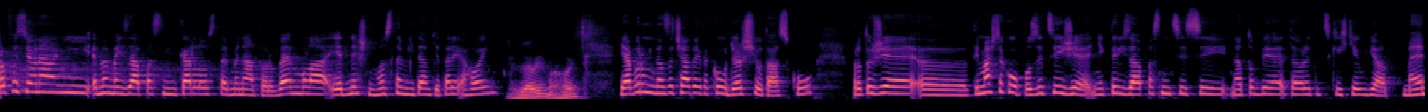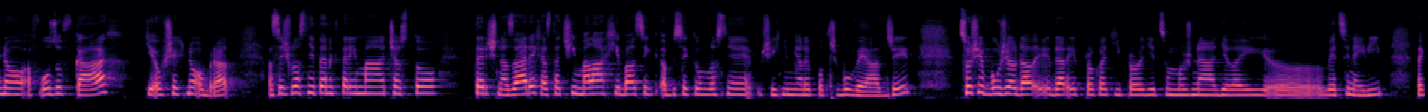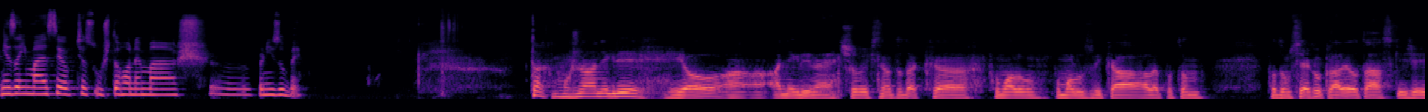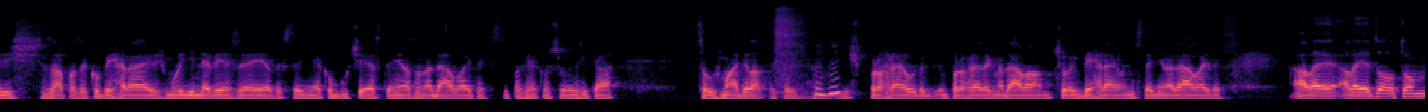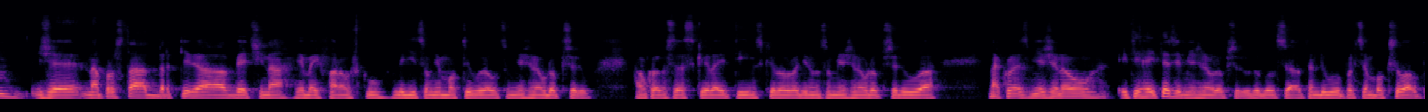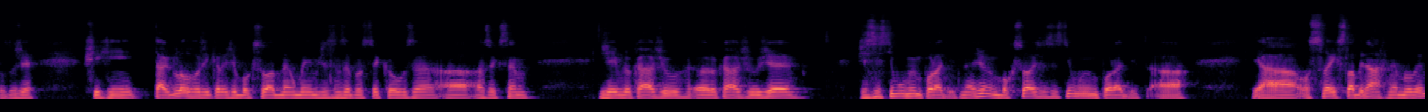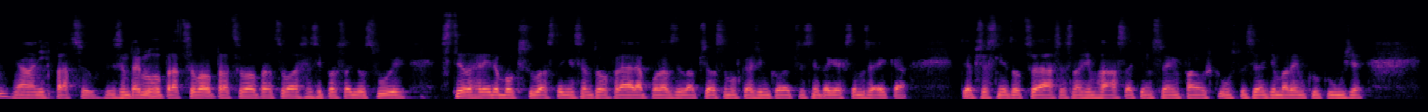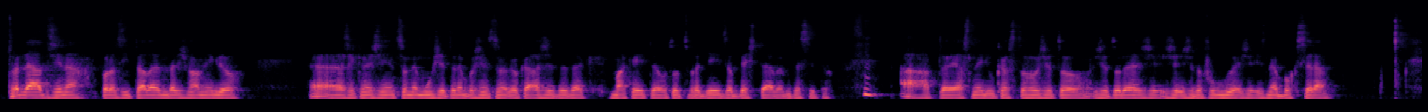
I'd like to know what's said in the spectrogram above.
Profesionální MMA zápasník Carlos Terminator Vémola je dnešním hostem. Vítám tě tady, ahoj. Zdravím, ahoj. Já budu mít na začátek takovou delší otázku, protože uh, ty máš takovou pozici, že některý zápasníci si na tobě teoreticky chtějí udělat jméno a v ozovkách tě o všechno obrat. A jsi vlastně ten, který má často terč na zádech a stačí malá chyba, aby se k tomu vlastně všichni měli potřebu vyjádřit, což je bohužel dar, dar i prokletí pro lidi, co možná dělají uh, věci nejlíp. Tak mě zajímá, jestli občas už toho nemáš uh, plný zuby. Tak možná někdy jo a, a někdy ne. Člověk si na to tak uh, pomalu, pomalu zvyká, ale potom potom si jako klade otázky, že i když zápas jako vyhraje, když mu lidi nevěří a tak stejně jako buče a stejně na to nadávají, tak si pak jako člověk říká, co už má dělat. Jako, mm-hmm. Když prohraju, tak prohraje, tak nadávám, člověk vyhraje, oni stejně nadávají, tak ale, ale je to o tom, že naprostá drtivá většina je mých fanoušků, lidí, co mě motivují, co mě ženou dopředu. Mám kolem sebe skvělý tým, skvělou rodinu, co mě ženou dopředu a, nakonec mě ženou, i ty hejteři mě ženou dopředu. To byl třeba ten důvod, proč jsem boxoval, protože všichni tak dlouho říkali, že boxovat neumím, že jsem se prostě kous a, a řekl jsem, že jim dokážu, dokážu že, že si s tím umím poradit. Ne, že umím boxovat, že si s tím umím poradit. A já o svých slabinách nemluvím, já na nich pracuji. Když jsem tak dlouho pracoval, pracoval, pracoval, jsem si prosadil svůj styl hry do boxu a stejně jsem toho frára porazil a přijel jsem ho v každém kole, přesně tak, jak jsem řekl. A to je přesně to, co já se snažím hlásat těm svým fanouškům, speciálně těm mladým klukům, že tvrdá dřina porazí talent, když vám někdo eh, řekne, že něco nemůžete nebo že něco nedokážete, tak makejte o to tvrději, zaběžte a vemte si to. Hm. A to je jasný důkaz toho, že to, že to jde, že, že, že to funguje, že i z neboxera,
